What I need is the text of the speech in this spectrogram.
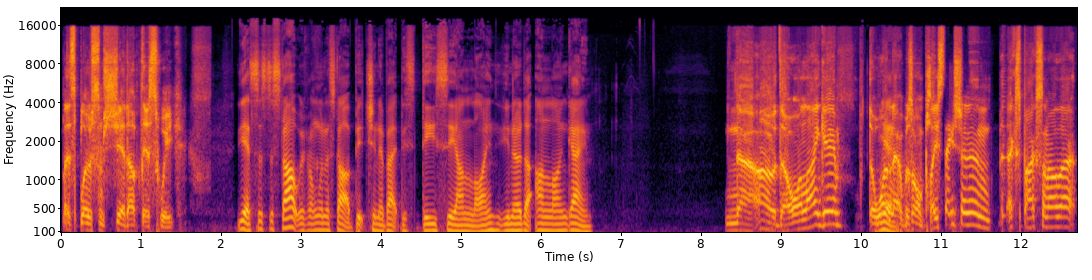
Let's blow some shit up this week. Yeah, so to start with, I'm going to start bitching about this DC Online. You know, the online game? No, oh, the online game? The one Yeah. that was on PlayStation and Xbox and all that?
